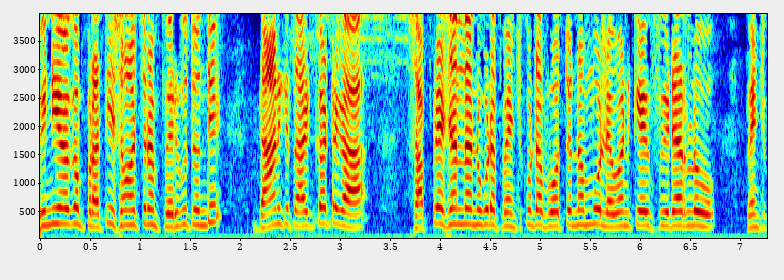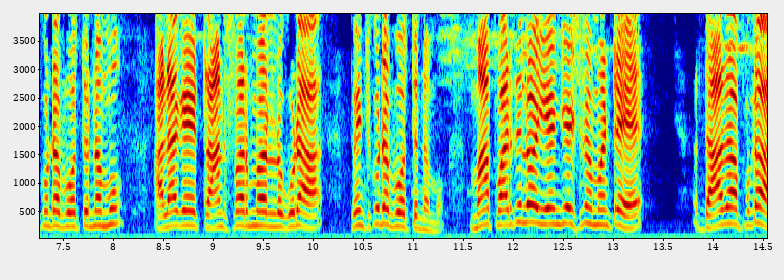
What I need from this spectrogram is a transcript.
వినియోగం ప్రతి సంవత్సరం పెరుగుతుంది. దానికి తగ్గట్టుగా సబ్స్టేషన్లను కూడా పెంచుకుంటూ పోతున్నాము. లెవెన్ కే ఫీడర్లు పెంచుకుంటూ పోతున్నాము. అలాగే ట్రాన్స్ఫార్మర్లు కూడా పెంచుకుంటూ పోతున్నాము. మా పరిధిలో ఏం చేసినామంటే దాదాపుగా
